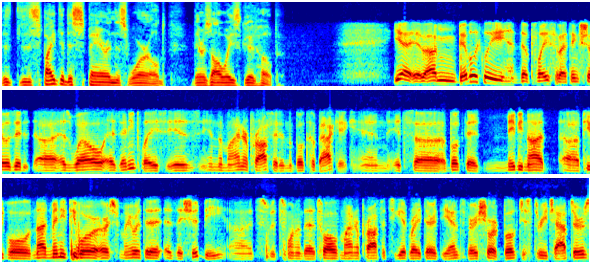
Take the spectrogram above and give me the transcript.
th- despite the despair in this world, there's always good hope. Yeah, mean, biblically, the place that I think shows it uh, as well as any place is in the Minor Prophet in the book Habakkuk, and it's uh, a book that maybe not uh, people, not many people are as familiar with it as they should be. Uh, it's it's one of the twelve minor prophets you get right there at the end. It's a very short book, just three chapters.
